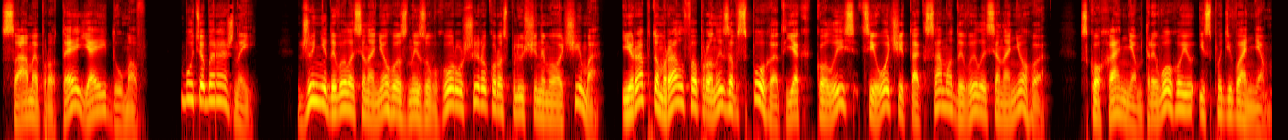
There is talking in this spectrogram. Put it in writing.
Саме про те я й думав. Будь обережний. Джинні дивилася на нього знизу вгору широко розплющеними очима, і раптом Ралфа пронизав спогад, як колись ці очі так само дивилися на нього з коханням, тривогою і сподіванням.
